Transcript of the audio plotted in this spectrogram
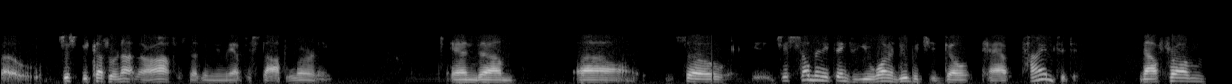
uh, just because we're not in our office doesn't mean we have to stop learning. And um, uh, so, just so many things that you want to do, but you don't have time to do. Now, from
